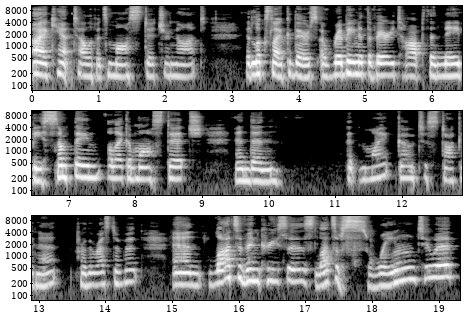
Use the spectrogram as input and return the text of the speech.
I can't tell if it's moss stitch or not. It looks like there's a ribbing at the very top, then maybe something like a moss stitch, and then it might go to stockinette for the rest of it. And lots of increases, lots of swing to it.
